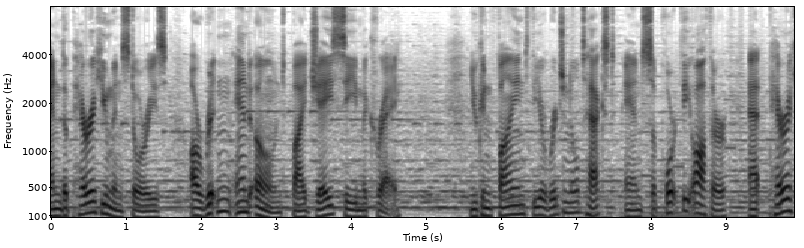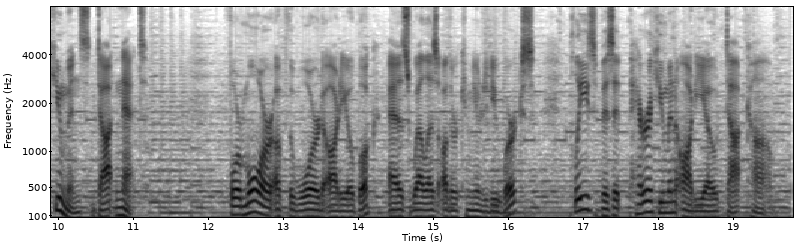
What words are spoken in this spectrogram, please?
and the Parahuman stories are written and owned by J.C. McCrae. You can find the original text and support the author at parahumans.net. For more of the Ward audiobook, as well as other community works, please visit parahumanaudio.com.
